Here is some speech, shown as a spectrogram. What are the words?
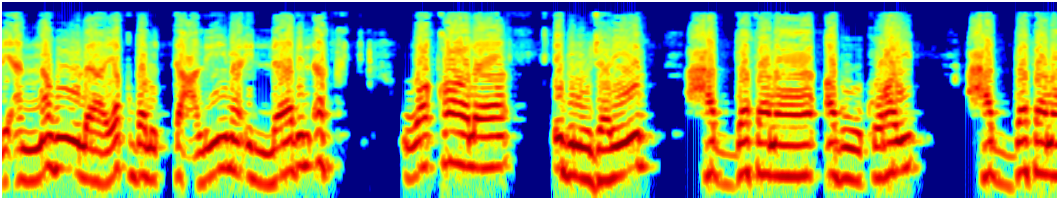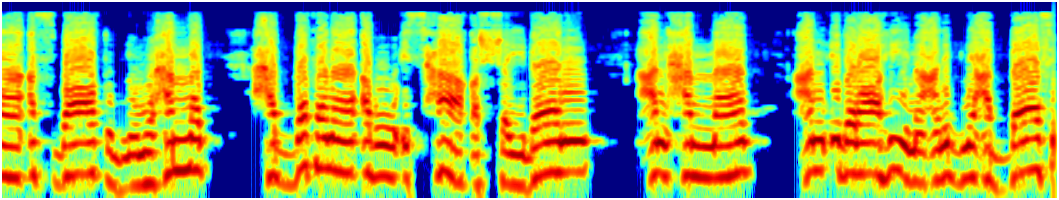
لأنه لا يقبل التعليم إلا بالأكل. وقال ابن جرير حدثنا أبو كريب حدثنا أسباط بن محمد حدثنا أبو إسحاق الشيباني عن حماد عن إبراهيم عن ابن عباس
